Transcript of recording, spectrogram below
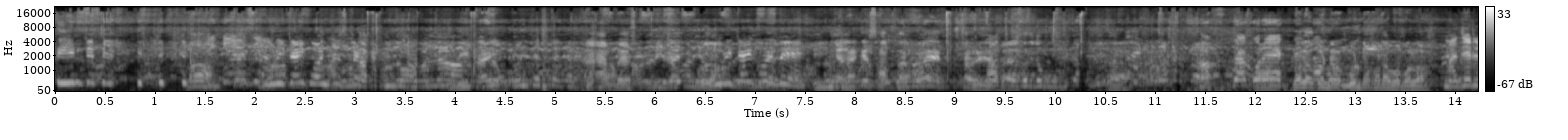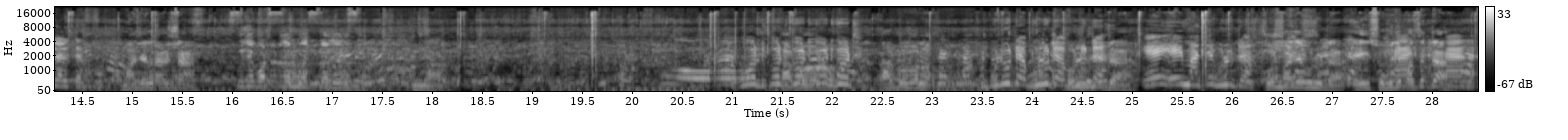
তিনটে কুড়িটাই পঞ্চাশ টাকা। পঞ্চাশ টাকা। হ্যাঁ ব্যাস কুড়িটাই করবে। তিন জনাকে সাতটা করে হয়ে। যাবে হ্যাঁ বলো কোনটা কোনটা পাঠাবো বলো। মাঝের লালটা। মাঝের লালটা? না। Good good good good good. তারপর বলো। ব্লুটা ব্লুটা ব্লুটা? এই এই মাছের ব্লুটা। কোন মাঝে ব্লুটা? এই সবুজের পাশেরটা? হ্যাঁ হ্যাঁ।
